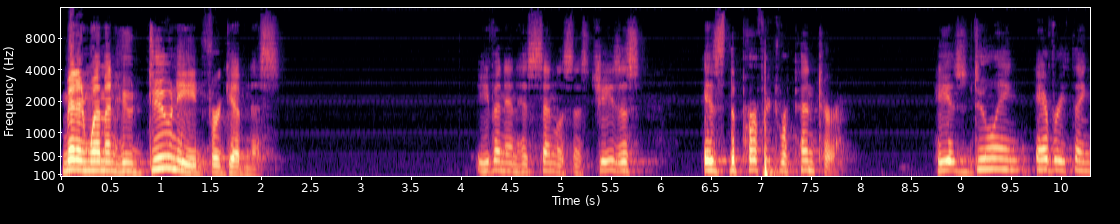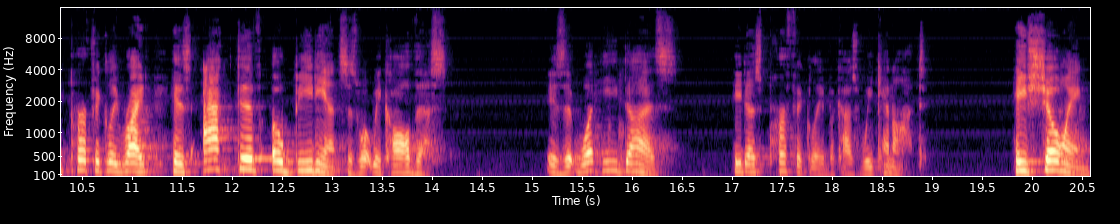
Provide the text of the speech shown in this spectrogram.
men and women who do need forgiveness. Even in his sinlessness, Jesus is the perfect repenter. He is doing everything perfectly right. His active obedience is what we call this. Is that what he does, he does perfectly because we cannot. He's showing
